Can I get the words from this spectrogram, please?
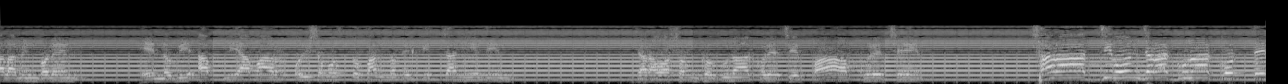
আলামিন বলেন, হে নবী, আপনি আমার ওই সমস্ত বান্ধবদেরকে জানিয়ে দিন, যারা অসংখ্য গুণা করেছে, পাপ করেছে। সারা জীবন যারা গুণা করতে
